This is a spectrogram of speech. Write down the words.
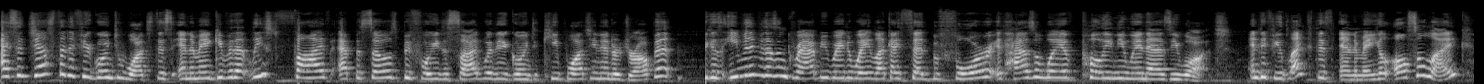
I suggest that if you're going to watch this anime, give it at least 5 episodes before you decide whether you're going to keep watching it or drop it. Because even if it doesn't grab you right away, like I said before, it has a way of pulling you in as you watch. And if you liked this anime, you'll also like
